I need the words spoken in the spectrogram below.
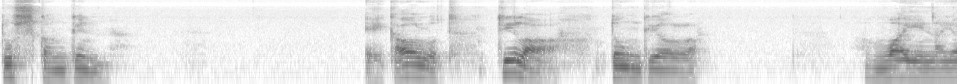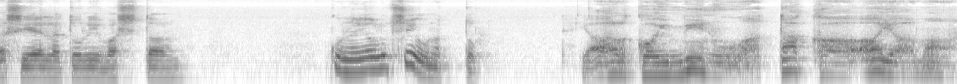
tuskankin, eikä ollut tilaa tunkiolla. Vainaja siellä tuli vastaan, kun ei ollut siunattu, ja alkoi minua takaa ajamaan.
